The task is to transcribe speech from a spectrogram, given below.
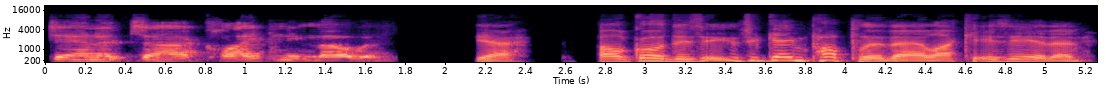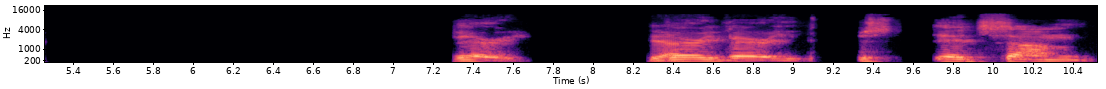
down at uh, Clayton in Melbourne. Yeah. Oh, God, Is it, is it getting popular there like it is here then? Very, Yeah. very, very. Just it's um,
